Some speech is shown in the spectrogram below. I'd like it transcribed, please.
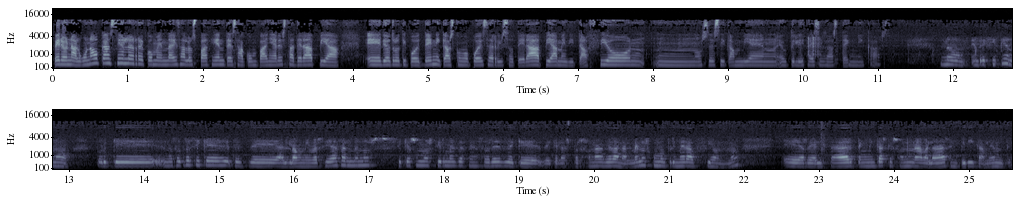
pero en alguna ocasión les recomendáis a los pacientes acompañar esta terapia eh, de otro tipo de técnicas, como puede ser risoterapia, meditación, mmm, no sé si también utilizáis esas técnicas. No, en principio no, porque nosotros sí que desde la universidad al menos sí que somos firmes defensores de que, de que las personas deban, al menos como primera opción, ¿no? eh, realizar técnicas que son avaladas empíricamente.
